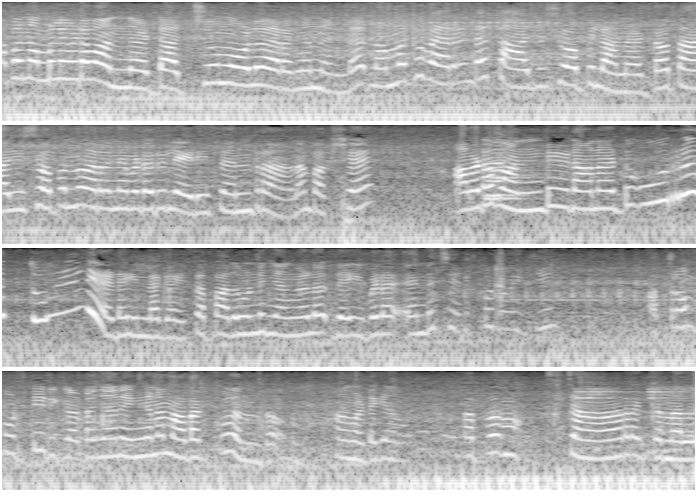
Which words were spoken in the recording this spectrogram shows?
അപ്പൊ നമ്മളിവിടെ വന്നു കേട്ടോ. അച്ചും മോളും ഇറങ്ങുന്നുണ്ട്. നമുക്ക് വരേണ്ട താജ് ഷോപ്പിലാണ് കേട്ടോ. താജ് ഷോപ്പ് എന്ന് പറയുന്നത് ഇവിടെ ഒരു ലേഡീസ് സെന്റർ ആണ്. പക്ഷെ അവിടെ വണ്ടി ഇടാനായിട്ട് ഒരു തുള്ളി ഇടയില്ല ഗൈസ് അപ്പൊ അതുകൊണ്ട് ഞങ്ങൾ ഇവിടെ എന്റെ ചെരുപ്പ് നോക്കി അത്രയും പൊട്ടിയിരിക്കട്ടോ ഞാൻ എങ്ങനെ നടക്കുമെന്തോ. അങ്ങോട്ടേക്ക് നമ്മ- അപ്പം സ്റ്റാറൊക്കെ നല്ല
